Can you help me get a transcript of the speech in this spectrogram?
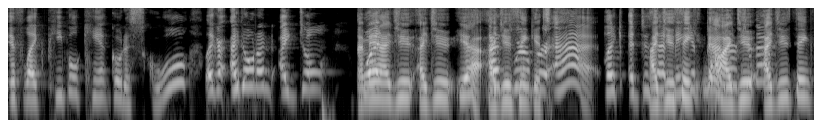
if like people can't go to school? Like I, I don't I don't I what- mean, I do, I do, yeah, I do think it's. at. Like, uh, does I that do make think it no, I do, I do think,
